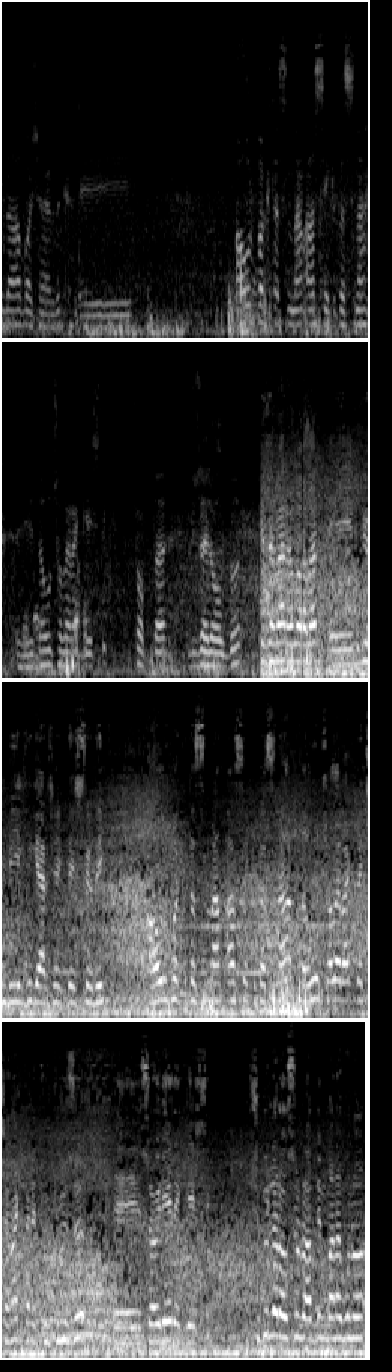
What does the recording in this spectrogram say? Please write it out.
ilki daha başardık. Eee, Avrupa kıtasından Asya kıtasına eee davul olarak geçtik. Çok da güzel oldu. Herkese merhabalar. Eee, bugün bir ilki gerçekleştirdik. Avrupa kıtasından Asya kıtasına davul çalarak ve Çanakkale türkümüzü eee, söyleyerek geçtik. Şükürler olsun Rabbim bana bunu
